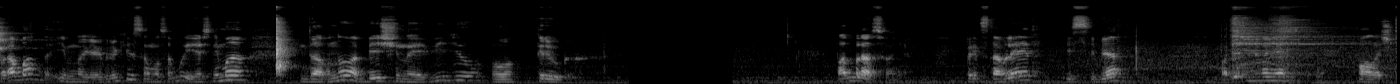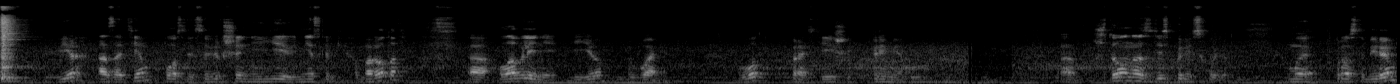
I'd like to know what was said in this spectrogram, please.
барабанда и многих других, само собой, я снимаю давно обещанное видео о трюках. Подбрасывание представляет из себя подкидывание палочки вверх, а затем после совершения ею нескольких оборотов а, ловление ее вами. Вот простейший пример. А, что у нас здесь происходит? Мы просто берем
